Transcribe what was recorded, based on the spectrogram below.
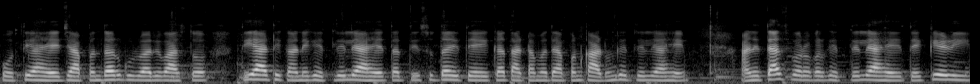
पोती आहे जे आपण दर गुरुवारी वाचतो ती या ठिकाणी घेतलेली आहे. तर ती सुद्धा इथे एका ताटामध्ये आपण काढून घेतलेली आहे. आणि त्याचबरोबर घेतलेली आहे इथे केळी.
